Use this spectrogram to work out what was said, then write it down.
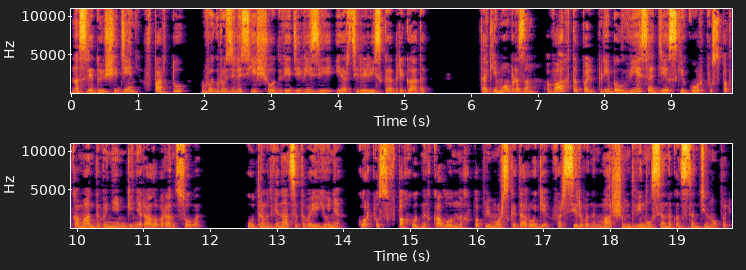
На следующий день в порту выгрузились еще две дивизии и артиллерийская бригада. Таким образом, в Ахтополь прибыл весь Одесский корпус под командованием генерала Воронцова. Утром 12 июня корпус в походных колоннах по Приморской дороге форсированным маршем двинулся на Константинополь.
